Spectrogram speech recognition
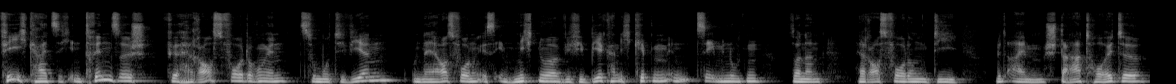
Fähigkeit, sich intrinsisch für Herausforderungen zu motivieren. Und eine Herausforderung ist eben nicht nur, wie viel Bier kann ich kippen in zehn Minuten, sondern Herausforderungen, die mit einem Start heute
